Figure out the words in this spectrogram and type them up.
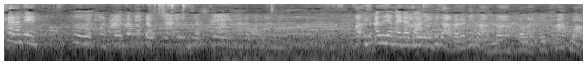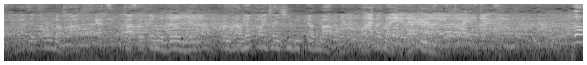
ค่นั้นเอง คือเหมือนก็จะมีแบบจุดยืนชัดเจนอะไรประมาณ อะอะไรยังไงนะจ๊ะเรื่องที่ถามไปแล้วที่ผ่านมาพอหลายคนคาดหวังว่าจะต้องแบบว่ากลับไปเป็นเหมือนเดิมเนี้ยมันทำให้ก้อยใช้ชีวิตลำบากไหมกับความคาดหวังของคนอื่นก็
